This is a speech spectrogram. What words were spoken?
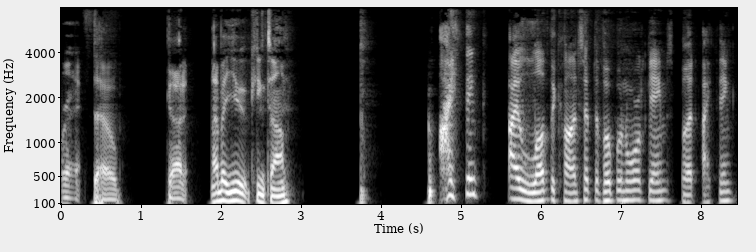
Right. So, got it. How about you, King Tom? I think I love the concept of open world games, but I think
